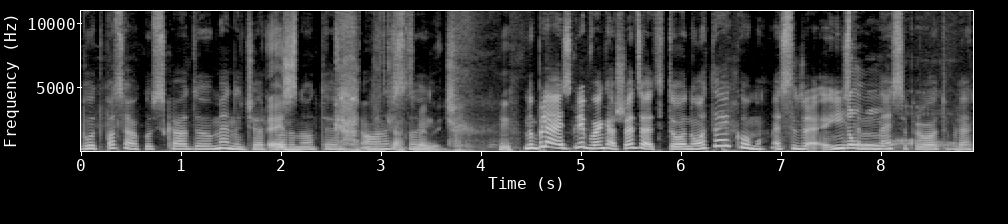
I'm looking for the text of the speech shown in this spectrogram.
būtu pasaukusi kādu menedžeru Es- parunāties. Kā, kāds honestly. menedžers? Nu, blē, es gribu vienkārši redzēt to noteikumu. Es īsti Nu. nesaprotu, blē.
